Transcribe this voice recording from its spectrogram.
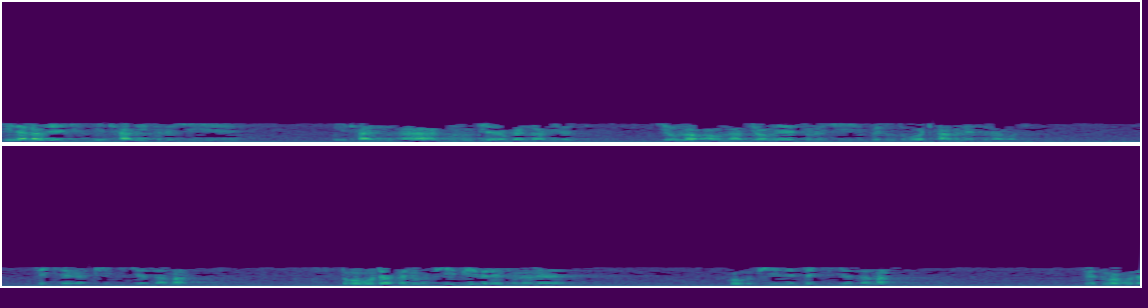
ဒီလက်လောက်တဲ့ဒီရေးထားပြီဆိုလို့ရှိရင်ရေးထားလို့အာအခုလိုတရားကလာပြီးတော့ယုံလောက်အောင်လာပြောမယ်ဆိုလို့ရှိရင်ဘယ်လိုသဘောထားမလဲဆိုတာကိုစိတ်ထဲကအထင်ကြီးကြတာမှာသမဘုဒ္ဓဘယ်လိုအဖြေပေးတယ်ဆိုတာလဲကိုယ်အဖြေနဲ့စိတ်ကြီးကြတာမှာဒီသမဘုဒ္ဓ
